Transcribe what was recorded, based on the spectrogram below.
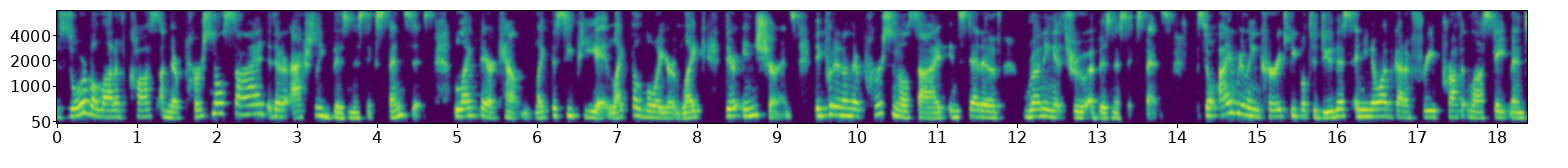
absorb a lot of costs on their personal side that are actually business expenses, like their accountant, like the CPA, like the lawyer, like their insurance. They put it on their personal side instead of running it through a business expense. So I really encourage people to do this. And you know, I've got a free profit and loss statement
